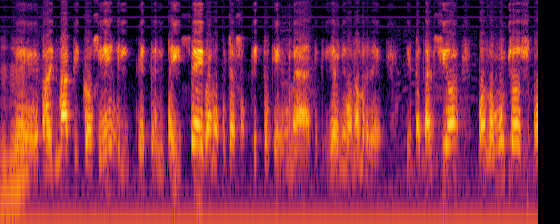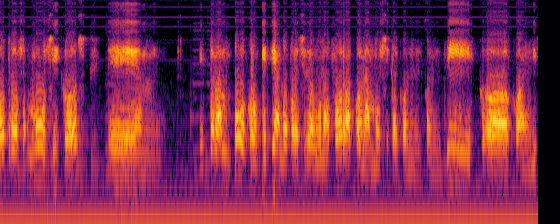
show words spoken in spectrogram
eh, paradigmático, ¿sí? De 36. Vamos a escuchar Sofrito, que es una, que el mismo nombre de, esta canción. Cuando muchos otros músicos eh, estaban un poco conqueteando, por decirlo de alguna forma, con la música, con el, con el disco, con el,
